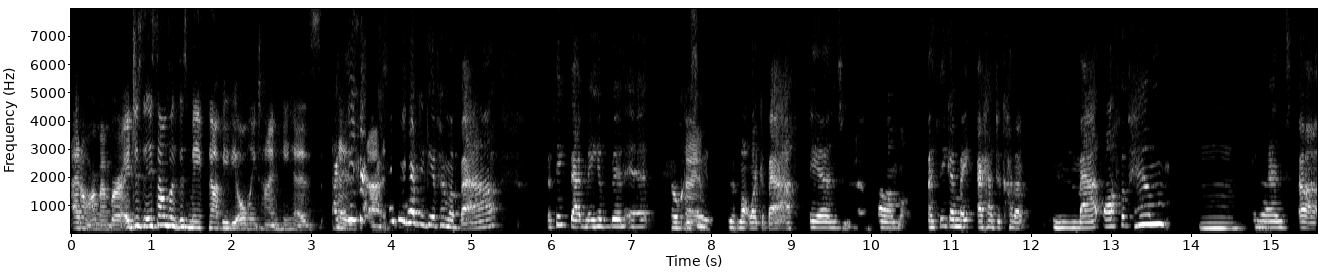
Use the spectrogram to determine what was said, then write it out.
I don't remember. It just it sounds like this may not be the only time he has I has think I think we had to give him a bath. I think that may have been it. Okay. He not like a bath, and um, I think I might I had to cut a mat off of him, Mm. and uh,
